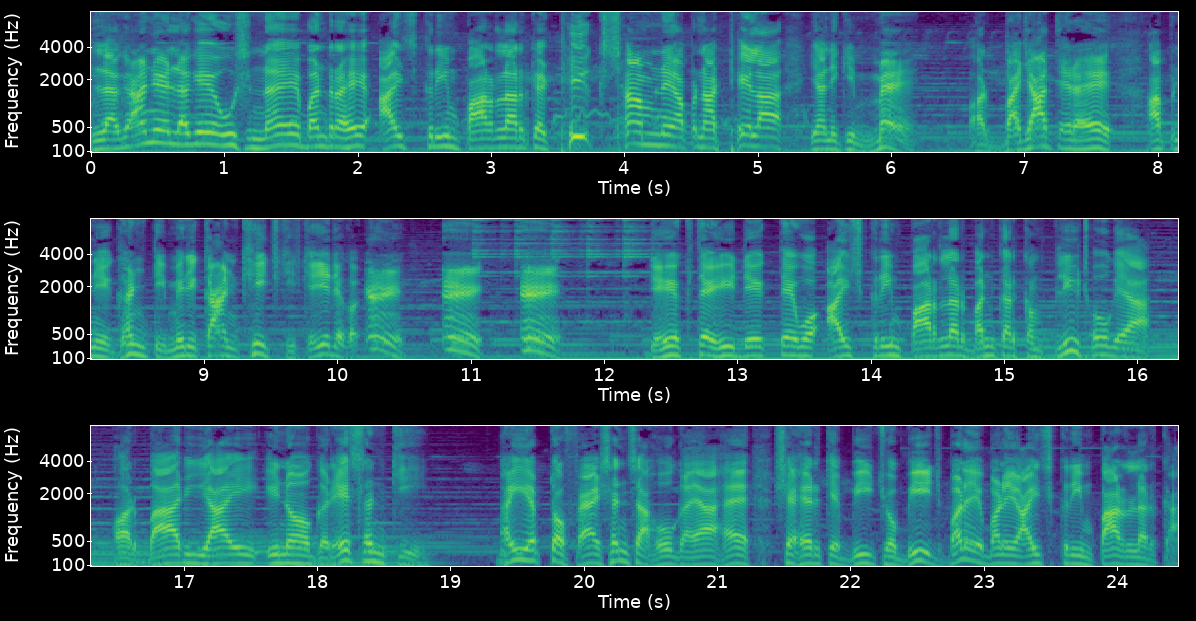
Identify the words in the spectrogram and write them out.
लगाने लगे उस नए बन रहे आइसक्रीम पार्लर के ठीक सामने अपना ठेला यानी कि मैं और बजाते रहे अपनी घंटी मेरी कान खींच खींच के। ये देखो ए, ए, ए। देखते ही देखते वो आइसक्रीम पार्लर बनकर कंप्लीट हो गया। और बारी आई इनोग्रेशन की। भाई अब तो फ़ैशन सा हो गया है शहर के बीचों बीच बड़े बड़े आइसक्रीम पार्लर का।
